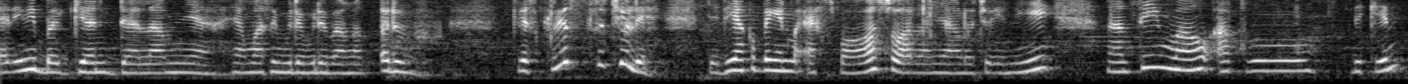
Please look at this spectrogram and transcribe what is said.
dan ini bagian dalamnya yang masih muda-muda banget. Aduh, kris-kris lucu deh. Jadi aku pengen mengekspos warnanya yang lucu ini. Nanti mau aku bikin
